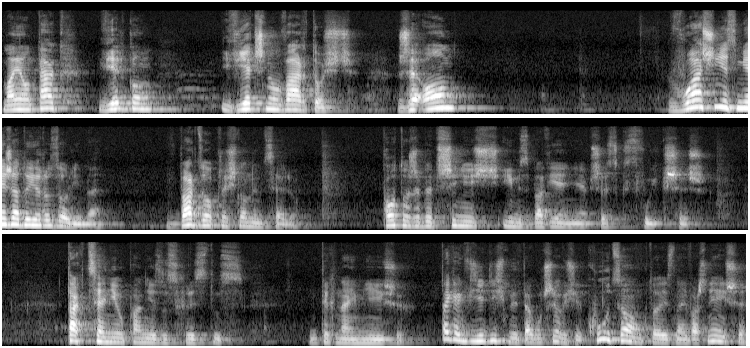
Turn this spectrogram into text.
mają tak wielką i wieczną wartość, że On właśnie zmierza do Jerozolimy w bardzo określonym celu, po to, żeby przynieść im zbawienie przez swój krzyż. Tak cenił Pan Jezus Chrystus tych najmniejszych. Tak jak widzieliśmy, tak uczniowie się kłócą, kto jest najważniejszy.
